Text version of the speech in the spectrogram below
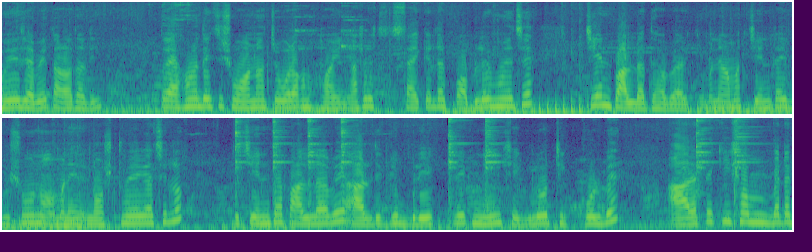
হয়ে যাবে তাড়াতাড়ি। তো এখনও দেখছি শোয়ানো হচ্ছে, ওর এখন হয়নি। আসলে সাইকেলটার প্রবলেম হয়েছে চেন পাল্টাতে হবে আর কি। মানে আমার চেনটাই ভীষণ মানে নষ্ট হয়ে গেছিল। তো চেনটা পাল্টাবে, আর দেখবে ব্রেক ট্রেক নেই, সেগুলোও ঠিক করবে। আর একটা কী সম এটা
